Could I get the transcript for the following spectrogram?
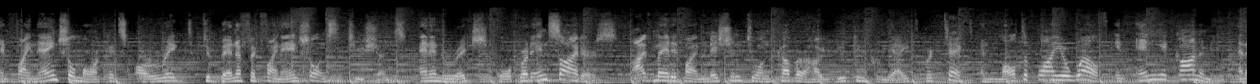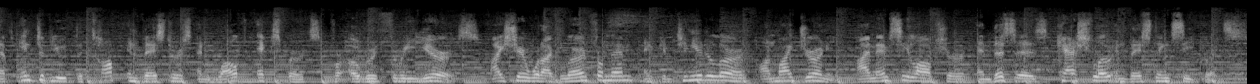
and financial markets are rigged to benefit financial institutions and enrich corporate insiders? I've made it my mission to uncover how you can create, protect, and multiply your wealth in any economy, and have interviewed the top investors and wealth experts for over three years. I share what I've learned from them and continue to learn on my journey. I'm MC Laubscher, and this is Cash Flow Investing Secrets.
